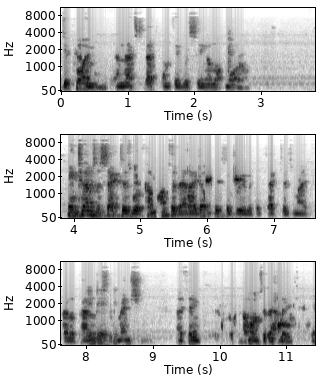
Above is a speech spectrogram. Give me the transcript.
deployment, and that's that's something we're seeing a lot more of. In terms of sectors, we'll come on to that. I don't disagree with the sectors my fellow panelists Indeed. have mentioned. I think we'll come on to that later. Yeah.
